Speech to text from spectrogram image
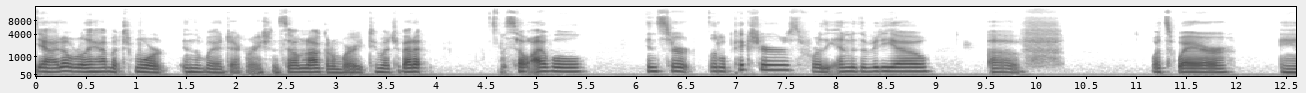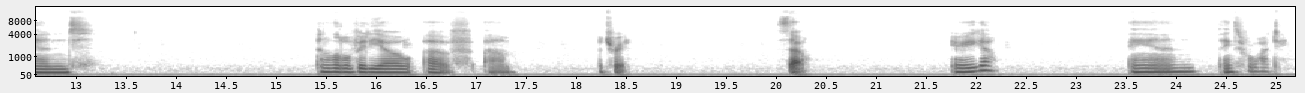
yeah, I don't really have much more in the way of decoration, so I'm not going to worry too much about it. So I will insert little pictures for the end of the video of what's where and and a little video of um, a tree. So here you go. And thanks for watching.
